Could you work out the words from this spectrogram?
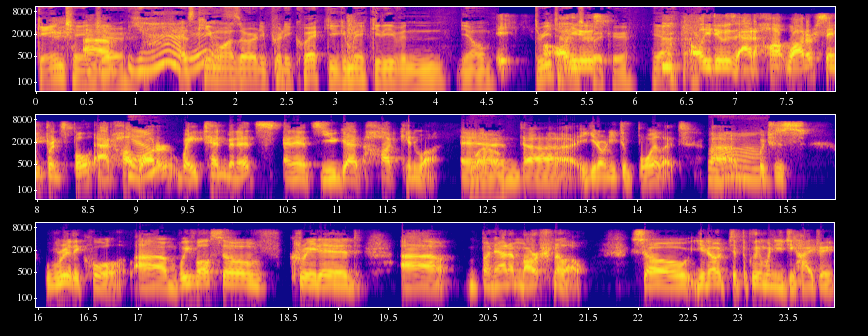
Game changer. Yeah, As it is. quinoa is already pretty quick, you can make it even, you know, It- three all you times do is- quicker. Yeah. All you do is add hot water, same principle, add hot Yeah. water, wait 10 minutes and it's, you get hot quinoa and, uh, you don't need to boil it, Wow. um, which is really cool. Um, we've also created, uh, banana marshmallow. So, you know, typically when you dehydrate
